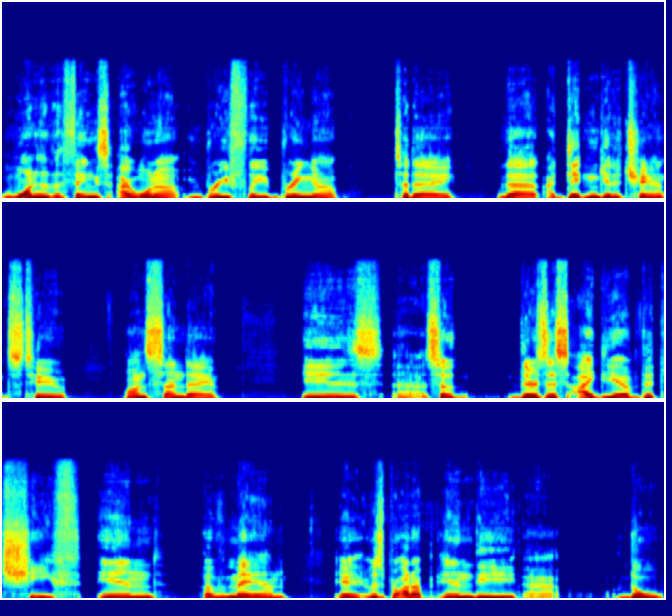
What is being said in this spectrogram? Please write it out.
one of the things I want to briefly bring up today that I didn't get a chance to on Sunday is uh, so there's this idea of the chief end of man. It was brought up in the uh, the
